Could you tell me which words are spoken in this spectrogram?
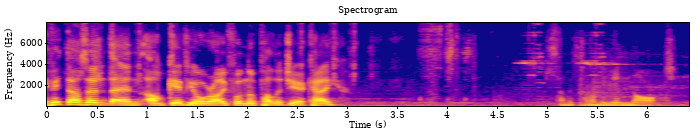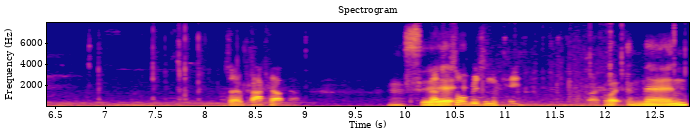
If it doesn't, then I'll give your rifle an apology, okay? Something telling me you're not. So back up. That's That's it. the sort of reason the case. Right, and then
